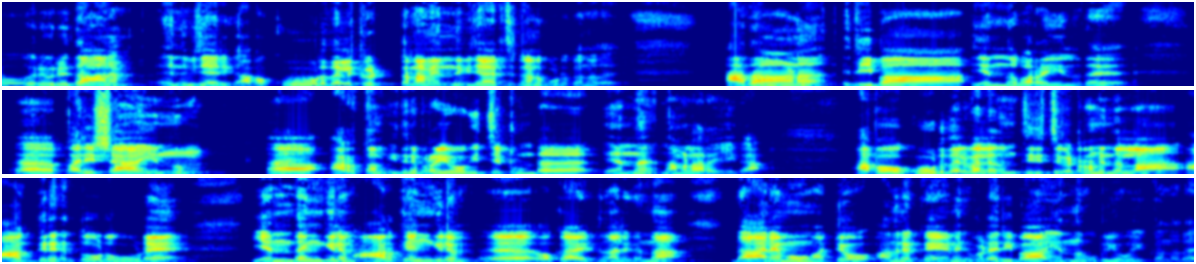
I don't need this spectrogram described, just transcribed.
ഒരു ഒരു ദാനം എന്ന് വിചാരിക്കുക. അപ്പോൾ കൂടുതൽ കിട്ടണം എന്ന് വിചാരിച്ചിട്ടാണ് കൊടുക്കുന്നത്. അതാണ് റിബ എന്ന് പറയുന്നത്. പലിശ എന്നും അർത്ഥം ഇതിന് പ്രയോഗിച്ചിട്ടുണ്ട് എന്ന് നമ്മൾ അറിയുക അപ്പോൾ കൂടുതൽ വല്ലതും തിരിച്ചു കിട്ടണമെന്നുള്ള ആഗ്രഹത്തോടുകൂടെ എന്തെങ്കിലും ആർക്കെങ്കിലും ഒക്കെ ആയിട്ട് നൽകുന്ന ദാനമോ മറ്റോ അതിനൊക്കെയാണ് ഇവിടെ റിബ എന്ന് ഉപയോഗിക്കുന്നത്.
